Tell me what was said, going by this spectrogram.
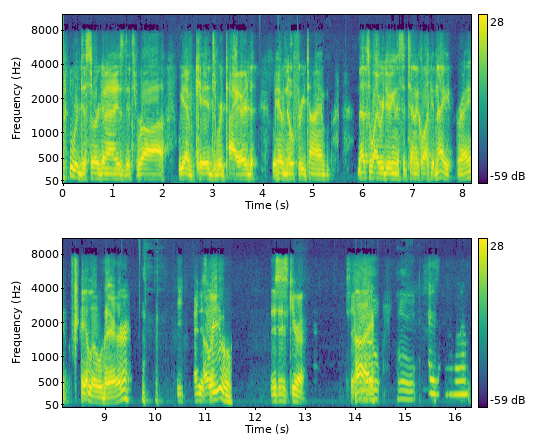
we're disorganized. It's raw. We have kids. We're tired. We have no free time. That's why we're doing this at 10 o'clock at night, right? Hello there. How are you? This is Kira. Check Hi. out. Oh, Hello.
